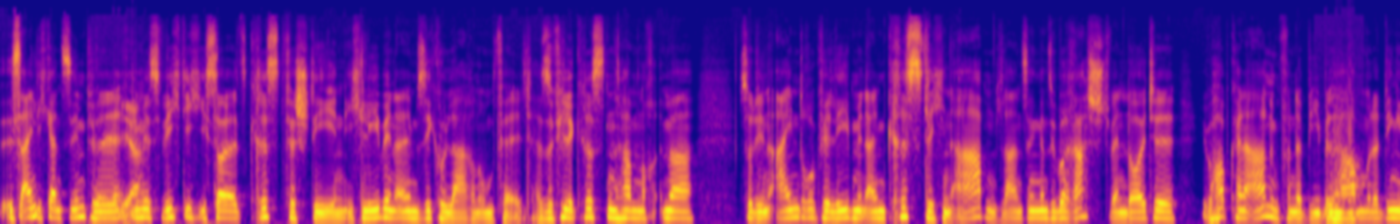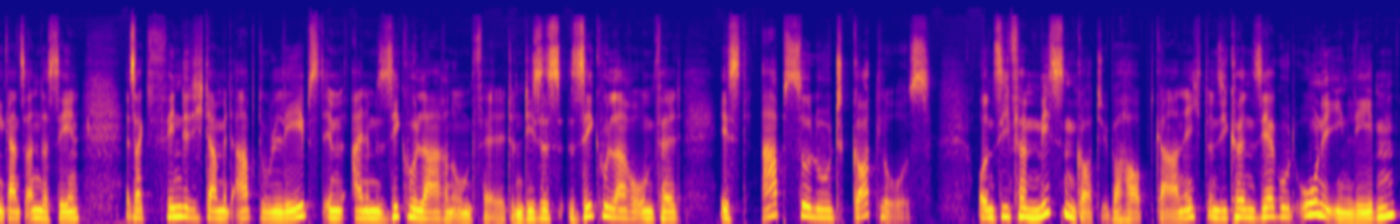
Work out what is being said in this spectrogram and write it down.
ist eigentlich ganz simpel. Ja. Ihm ist wichtig, ich soll als Christ verstehen, ich lebe in einem säkularen Umfeld. Also viele Christen haben noch immer so den Eindruck, wir leben in einem christlichen Abendland, sind ganz überrascht, wenn Leute überhaupt keine Ahnung von der Bibel Mhm. haben oder Dinge ganz anders sehen. Er sagt, finde dich damit ab, du lebst in einem säkularen Umfeld. Und dieses säkulare Umfeld ist absolut gottlos. Und sie vermissen Gott überhaupt gar nicht und sie können sehr gut ohne ihn leben.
